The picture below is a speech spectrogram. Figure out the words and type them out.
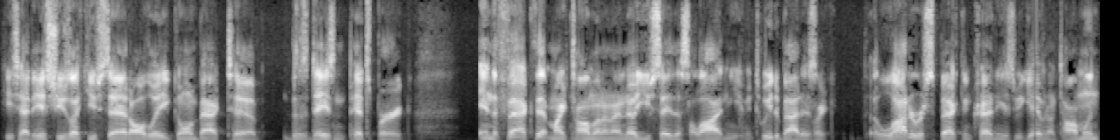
He's had issues, like you said, all the way going back to his days in Pittsburgh. And the fact that Mike Tomlin, and I know you say this a lot and you even tweet about it, is like a lot of respect and credit needs to be given to Tomlin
